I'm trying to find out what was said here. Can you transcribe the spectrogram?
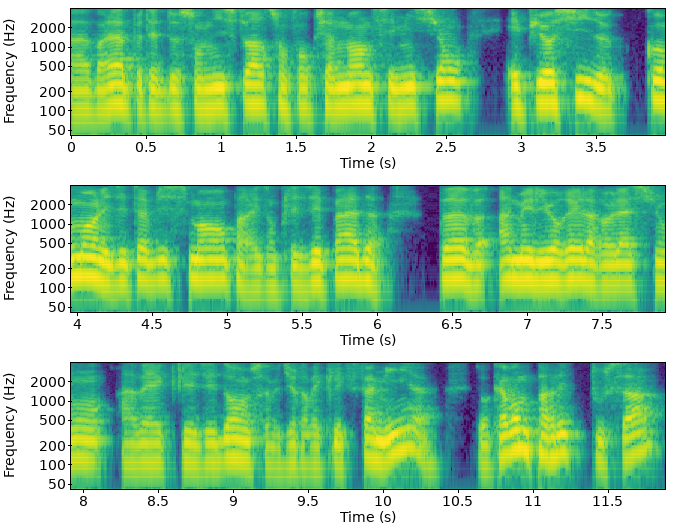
euh, voilà, peut-être de son histoire, de son fonctionnement, de ses missions, et puis aussi de comment les établissements, par exemple les EHPAD, peuvent améliorer la relation avec les aidants, ça veut dire avec les familles. Donc avant de parler de tout ça,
